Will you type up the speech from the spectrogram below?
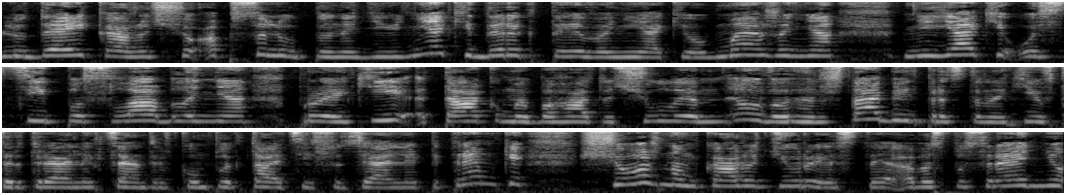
людей кажуть, що абсолютно не діють ніякі директиви, ніякі обмеження, ніякі ось ці послаблення, про які так ми багато чули в генштабі від представників територіальних центрів комплектації соціальної підтримки. Що ж нам кажуть юристи, а безпосередньо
